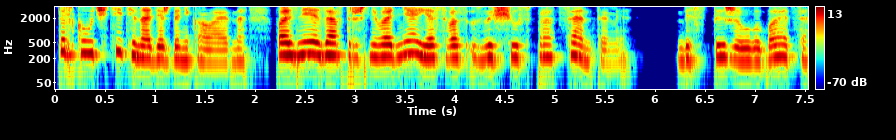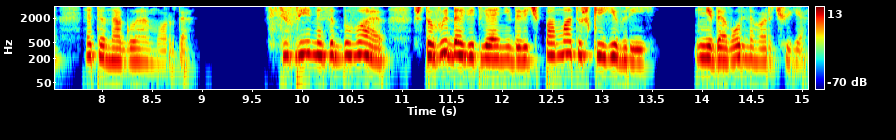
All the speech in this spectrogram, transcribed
Только учтите, Надежда Николаевна, позднее завтрашнего дня я с вас взыщу с процентами. Бесстыже улыбается эта наглая морда. Все время забываю, что вы, Давид Леонидович, по матушке еврей. Недовольно ворчу я.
